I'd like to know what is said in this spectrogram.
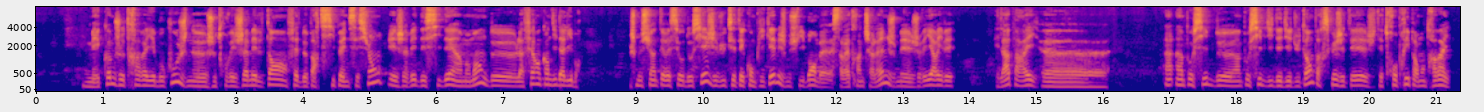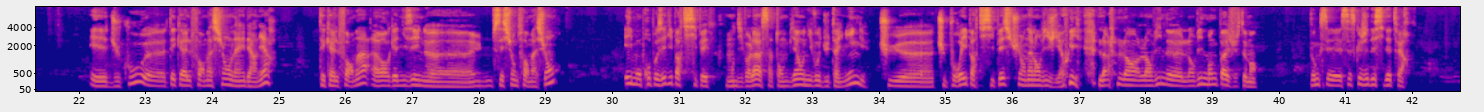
Mais comme je travaillais beaucoup, je ne trouvais jamais le temps en fait de participer à une session et j'avais décidé à un moment de la faire en candidat libre. Je me suis intéressé au dossier, j'ai vu que c'était compliqué, mais je me suis dit bon ben ça va être un challenge, mais je vais y arriver. Et là, pareil, euh, impossible de, impossible d'y dédier du temps parce que j'étais, j'étais trop pris par mon travail. Et du coup, euh, TKL Formation l'année dernière, TKL Format a organisé une, euh, une session de formation et ils m'ont proposé d'y participer. Ils m'ont dit voilà, ça tombe bien au niveau du timing, tu, tu pourrais y participer si tu en as l'envie. Je dis ah oui, l'envie ne, ne manque pas justement. Donc c'est, ce que j'ai décidé de faire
